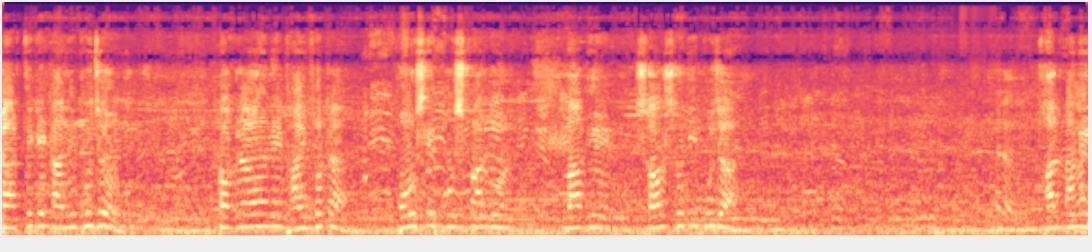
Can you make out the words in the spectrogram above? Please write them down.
কার্তিকে কালী পুজো, অগ্রহায়ণে ভাইফোঁটা, পৌষে পৌষ পার্বণ, মাঘে সরস্বতী পূজা। ফাল্গুনে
